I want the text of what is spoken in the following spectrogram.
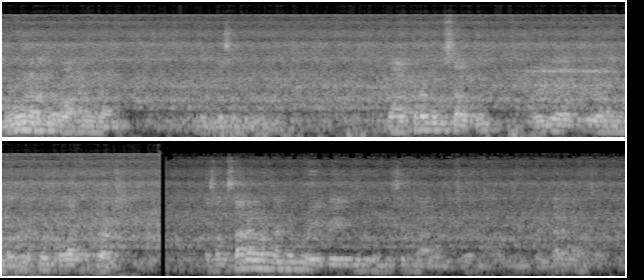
നൂറുകണക്കിന് വാഹനങ്ങളാണ് ഒരു കൊടുക്കുന്നു അപ്പോൾ അത്തരമൊരു സ്ഥലത്ത് റെയിൽവേ ഓഫീസ് വേണമെന്നുള്ളത് ഏറ്റവും പ്രധാനപ്പെട്ട ആവശ്യം. അപ്പോൾ സംസ്ഥാന ഗവൺമെന്റും റെയിൽവേയും കൂടി ഒന്നിച്ചിരുന്ന് ആലോചിച്ച് പരിഹാരം കാണാൻ സാധിക്കും.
